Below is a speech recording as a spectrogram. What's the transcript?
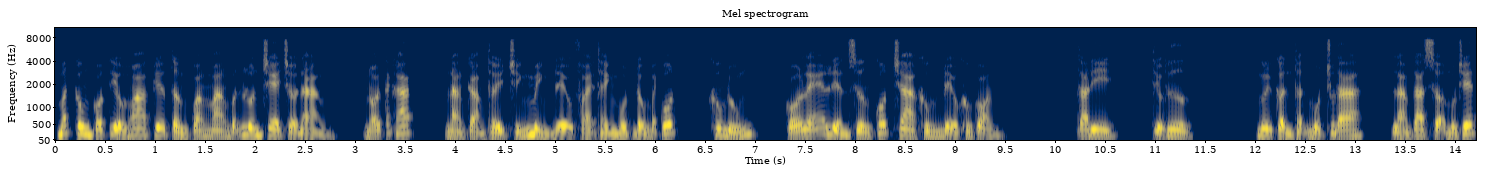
Mất công có tiểu hoa kia tầng quang mang vẫn luôn che chở nàng, nói cách khác, nàng cảm thấy chính mình đều phải thành một đống bạch cốt, không đúng, có lẽ liền xương cốt cha không đều không còn. Ta đi, tiểu thư. Ngươi cẩn thận một chút ta, làm ta sợ muốn chết.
